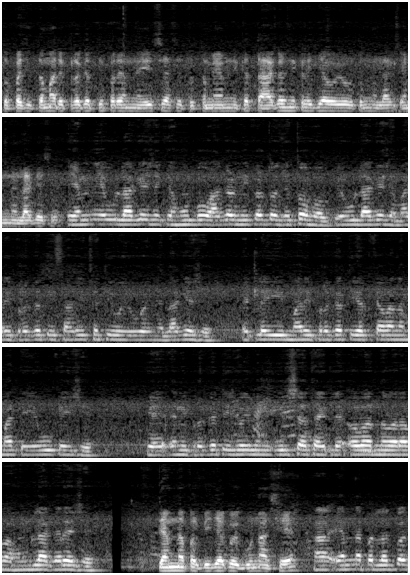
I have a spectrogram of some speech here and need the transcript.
તો પછી તમારી પ્રગતિ પર એમને ઈર્ષ્યા છે તો તમે એમની કરતા આગળ નીકળી ગયા હોય એવું તમને લાગે એમને લાગે છે? એમને એવું લાગે છે કે હું બહુ આગળ નીકળતો જતો હોઉં એવું લાગે છે મારી પ્રગતિ સારી થતી હોય એવું એને લાગે છે. એટલે એ મારી પ્રગતિ અટકાવવાના માટે એવું કહે છે કે એની પ્રગતિ જોઈ મને ઈર્ષા થાય એટલે અવારનવાર આવા હુમલા કરે છે. તેમના પર બીજા કોઈ ગુના છે? હા એમના પર લગભગ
